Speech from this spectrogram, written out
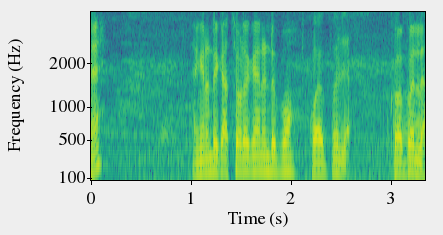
ഏ? എങ്ങനെയുണ്ട്? കച്ചവടം എങ്ങനെയുണ്ട് ഇപ്പോൾ കുഴപ്പമില്ല. കുഴപ്പമില്ല.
